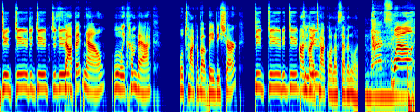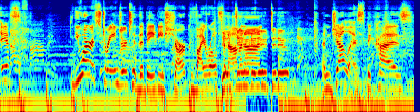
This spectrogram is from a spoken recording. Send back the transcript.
do do do do do do Stop it now. When we come back, we'll talk about Baby Shark do do do do on do, My do. Talk 1071. Well, if you are a stranger to the Baby Shark viral Do, do, phenomenon, do, do, do, do. I'm jealous because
